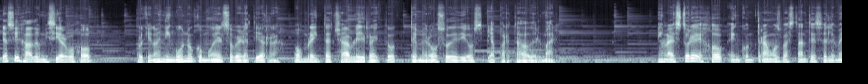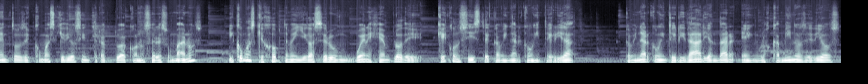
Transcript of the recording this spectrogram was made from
¿te has fijado en mi siervo Job? Porque no hay ninguno como él sobre la tierra, hombre intachable y recto, temeroso de Dios y apartado del mal. En la historia de Job encontramos bastantes elementos de cómo es que Dios interactúa con los seres humanos y cómo es que Job también llega a ser un buen ejemplo de qué consiste caminar con integridad. Caminar con integridad y andar en los caminos de Dios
